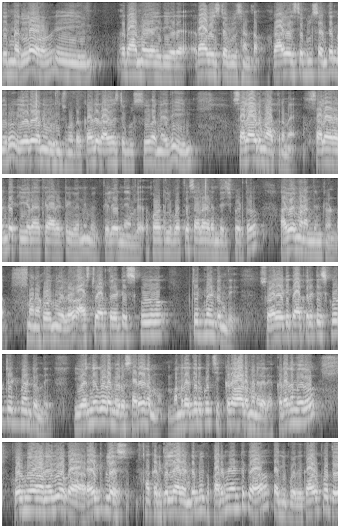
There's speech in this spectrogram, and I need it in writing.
డిన్నర్లో ఈ రా ఇది రా వెజిటబుల్స్ అంటాం. రా వెజిటబుల్స్ అంటే మీరు ఏదో అని ఊహించుకుంటారు. కానీ రా వెజిటబుల్స్ అనేది సలాడ్ మాత్రమే. సలాడ్ అంటే కీరా క్యారెట్ ఇవన్నీ మీకు తెలియదు ఏం లేదు. హోటల్ పోతే సలాడ్ అని తెచ్చిపెడతారు అవే మనం తింటుంటాం. మన హోమియోలో ఆస్టియోఆర్థరైటిస్కు ట్రీట్మెంట్ ఉంది. సోలైటిక్ ఆర్థరైటిస్కు ట్రీట్మెంట్ ఉంది. ఇవన్నీ కూడా మీరు సరైన మన దగ్గరికి వచ్చి ఇక్కడ వాడమని కదా. ఎక్కడైనా మీరు హోమియో అనేది ఒక రైట్ ప్లేస్ అక్కడికి వెళ్ళారంటే మీకు పర్మనెంట్గా తగ్గిపోతుంది కాకపోతే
